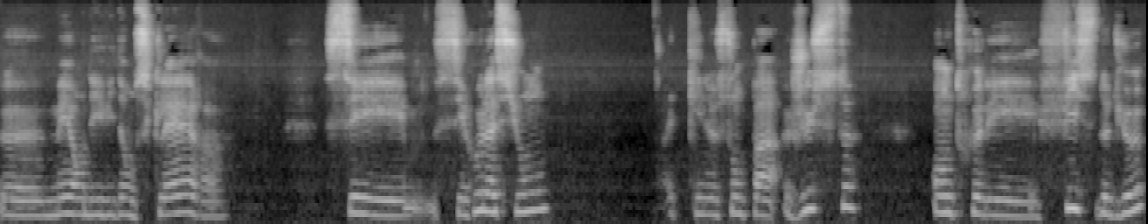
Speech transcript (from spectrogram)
euh, met en évidence claire euh, ces, ces, relations qui ne sont pas justes entre les fils de Dieu,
